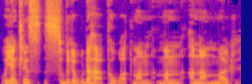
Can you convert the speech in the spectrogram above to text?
Och egentligen så beror det här på att man, man anammar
